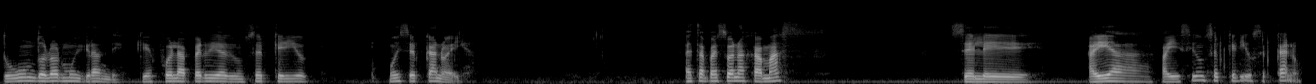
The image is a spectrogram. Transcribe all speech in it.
tuvo un dolor muy grande, que fue la pérdida de un ser querido muy cercano a ella. A esta persona jamás se le había fallecido un ser querido cercano,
